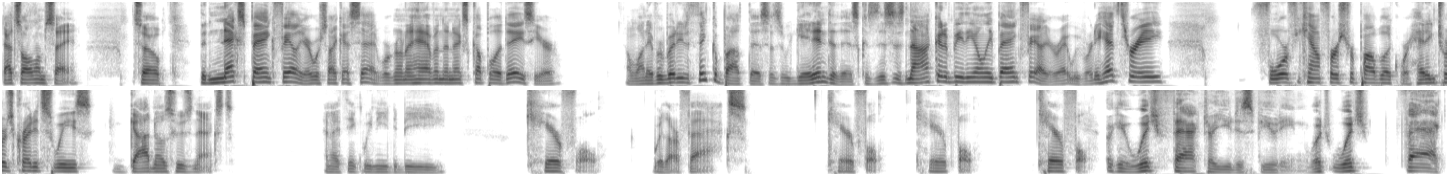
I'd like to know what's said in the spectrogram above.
That's all I'm saying. So the next bank failure, which, like I said, we're going to have in the next couple of days here, I want everybody to think about this as we get into this because this is not going to be the only bank failure, right? We've already had three, four if you count First Republic. We're heading towards Credit Suisse. God knows who's next. And I think we need to be careful with our facts. Careful, careful, careful. Okay, which fact are you disputing? Which which fact?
